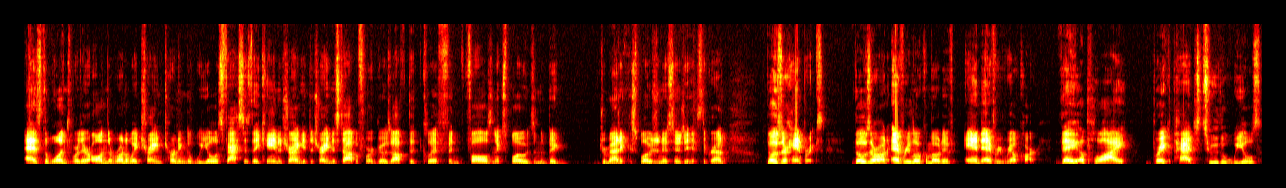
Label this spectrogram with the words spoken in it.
as the ones where they're on the runaway train turning the wheel as fast as they can to try and get the train to stop before it goes off the cliff and falls and explodes in the big dramatic explosion as soon as it hits the ground. Those are handbrakes. Those are on every locomotive and every rail car. They apply brake pads to the wheels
